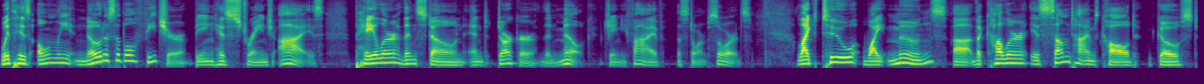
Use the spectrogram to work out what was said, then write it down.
with his only noticeable feature being his strange eyes, paler than stone and darker than milk. Jaime 5, A Storm Swords. Like two white moons, uh, the color is sometimes called ghost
